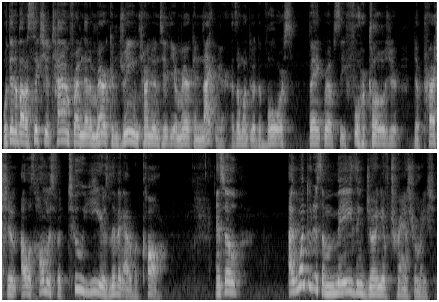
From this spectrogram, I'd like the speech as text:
Within about a six year time frame, that American dream turned into the American nightmare as I went through a divorce, bankruptcy, foreclosure, depression. I was homeless for two years living out of a car. And so I went through this amazing journey of transformation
